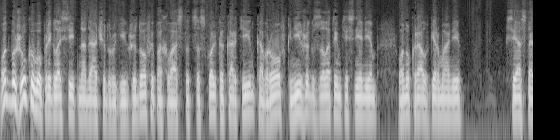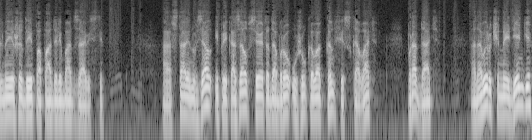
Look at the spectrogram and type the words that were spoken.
Вот бы Жукову пригласить на дачу других жидов и похвастаться, сколько картин, ковров, книжек с золотым тиснением он украл в Германии. Все остальные жиды попадали бы от зависти. А Сталин взял и приказал все это добро у Жукова конфисковать, продать, а на вырученные деньги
